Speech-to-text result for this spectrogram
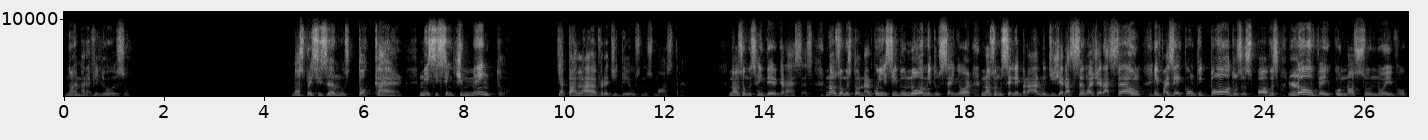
Não é maravilhoso? Nós precisamos tocar nesse sentimento que a palavra de Deus nos mostra nós vamos render graças, nós vamos tornar conhecido o nome do Senhor, nós vamos celebrá-lo de geração a geração e fazer com que todos os povos louvem o nosso noivo,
